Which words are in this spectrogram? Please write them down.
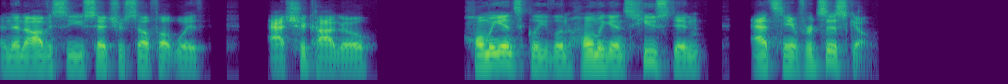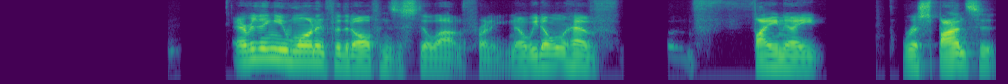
And then obviously you set yourself up with at Chicago, home against Cleveland, home against Houston, at San Francisco. Everything you wanted for the Dolphins is still out in front of you. Now we don't have finite responses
